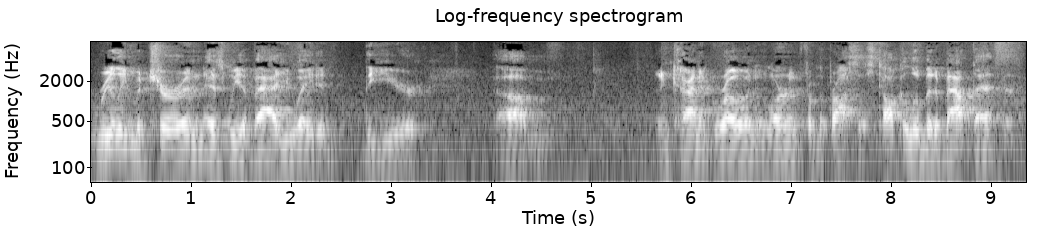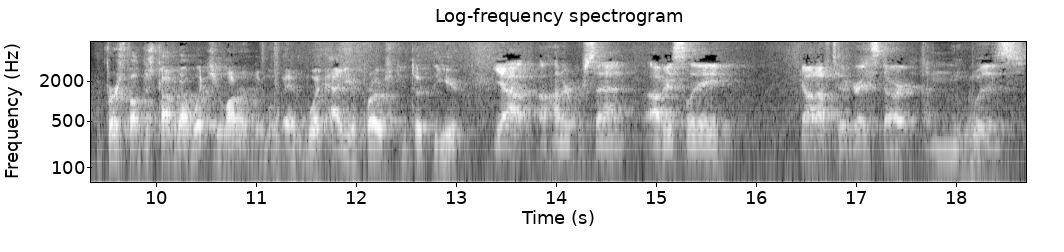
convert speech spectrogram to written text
really maturing as we evaluated the year, um, and kind of growing and learning from the process. Talk a little bit about that. First of all, just talk about what you learned and, and what, how you approached and took the year. Yeah, hundred percent. Obviously, got off to a great start and mm-hmm. was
